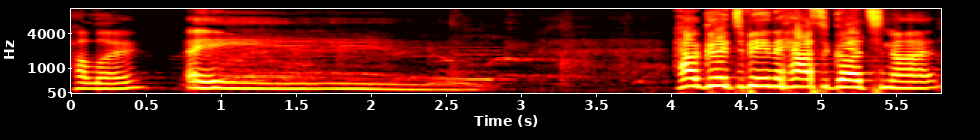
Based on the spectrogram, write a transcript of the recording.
Hello. Hey. How good to be in the house of God tonight.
